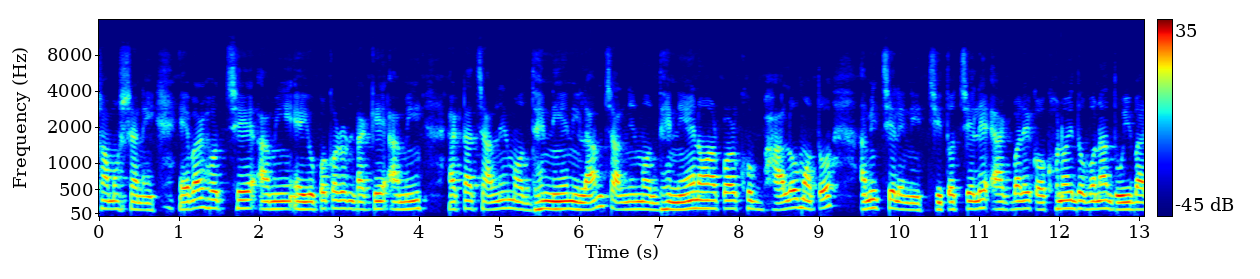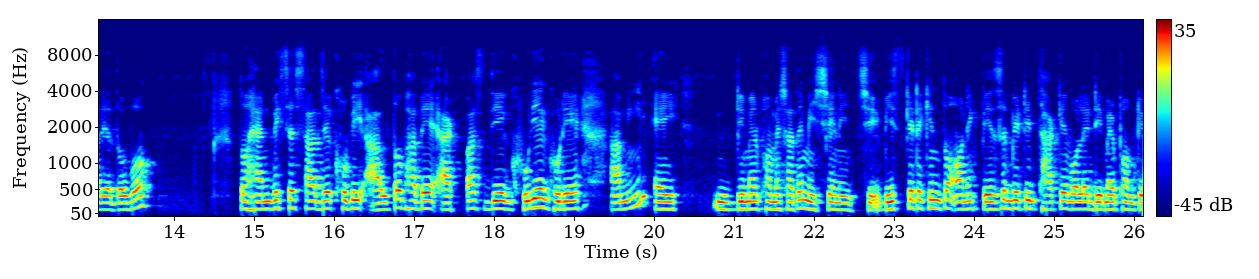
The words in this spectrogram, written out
সমস্যা নেই। এবার হচ্ছে আমি এই উপকরণটাকে আমি একটা চালনির মধ্যে নিয়ে নিলাম। চালনির মধ্যে নিয়ে নেওয়ার পর খুব ভালো মতো আমি চেলে নিচ্ছি। তো চেলে একবারে কখনোই দেবো না, দুইবারে দেবো। তো হ্যান্ড মিক্সের সাহায্যে খুবই আলতোভাবে এক পাশ দিয়ে ঘুরিয়ে ঘুরিয়ে আমি এই ডিমের ফর্মের সাথে মিশিয়ে নিচ্ছি। বিস্কেটে কিন্তু অনেক প্রিজারভেটিভ থাকে বলে ডিমের ফর্মটি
